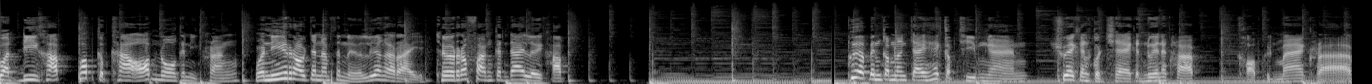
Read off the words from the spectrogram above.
สวัสดีครับ พบกับคาออฟโนกันอีกครั้ง วันนี้เราจะนำเสนอเรื่องอะไร เธอรับฟังกันได้เลยครับ เพื่อเป็นกำลังใจให้กับทีมงาน ช่วยกันกดแชร์กันด้วยนะครับ ขอบคุณมากครับ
